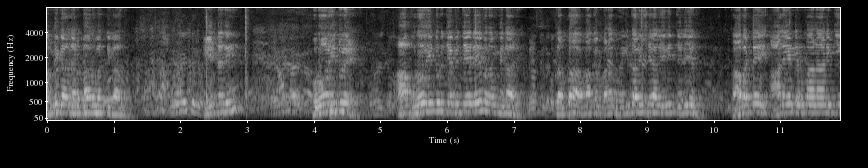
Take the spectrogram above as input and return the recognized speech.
అంబికా దర్బారుబంతి గారు. ఏంటది? పురోహితుడే. ఆ పురోహితుడు చెబితేనే మనం వినాలి. తప్ప మాకు మనకు మిగతా విషయాలు ఏవి తెలియదు. కాబట్టి ఆలయ నిర్మాణానికి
